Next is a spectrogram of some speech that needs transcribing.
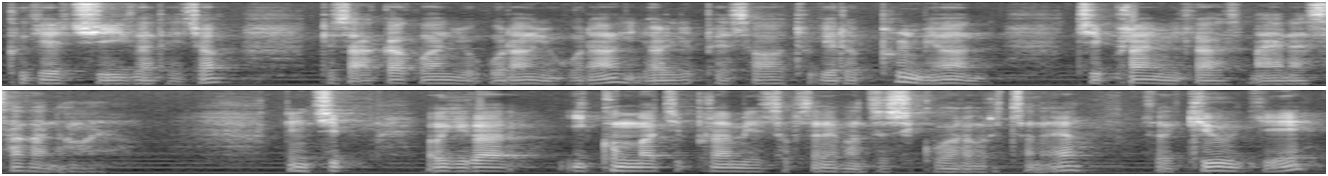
그게 G가 되죠. 그래서 아까 구한 요거랑 요거랑 연립해서 두 개를 풀면 G'2가 마이너스 4가 나와요. 그럼 G, 여기가 2, G'2 접선의 방정식 구하라 그랬잖아요. 그래서 기울기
